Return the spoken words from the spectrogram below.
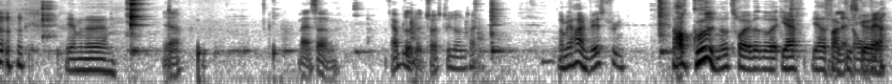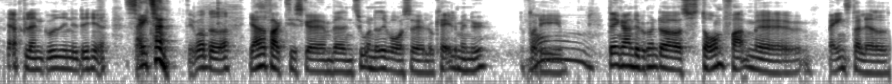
Jamen, øh, Ja. Men altså, jeg er blevet lidt tørstig, Lundtang. Nå, men jeg har en Vestfyn. Nå gud, nu tror jeg, jeg ved, hvad... Ja, jeg havde faktisk... Lad dog Øh, være med at blande Gud ind i det her. satan! Det var bedre. Jeg havde faktisk øh, været en tur ned i vores øh, lokale menu. Fordi Nå. dengang det begyndte at storme frem med bands, der lavede,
